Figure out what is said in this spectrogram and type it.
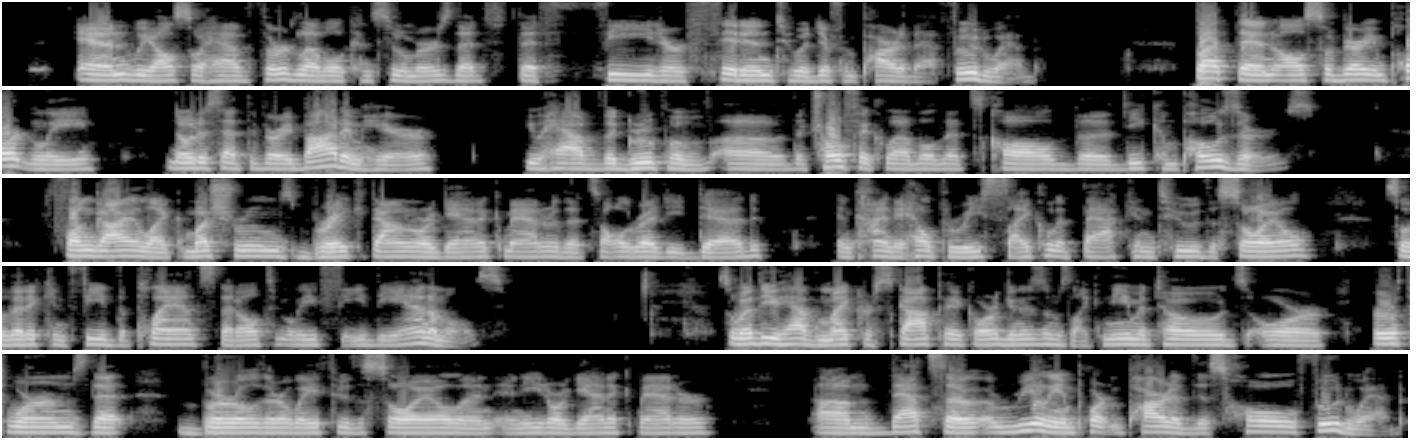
and we also have third level consumers that, that feed or fit into a different part of that food web. But then also very importantly, notice at the very bottom here, you have the group of uh, the trophic level that's called the decomposers. Fungi like mushrooms break down organic matter that's already dead and kind of help recycle it back into the soil so that it can feed the plants that ultimately feed the animals. So whether you have microscopic organisms like nematodes or earthworms that burrow their way through the soil and, and eat organic matter, um, that's a, a really important part of this whole food web.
